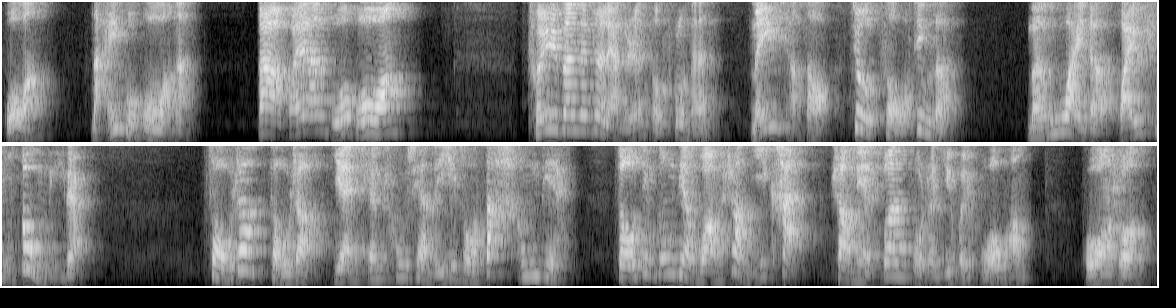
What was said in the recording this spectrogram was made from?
国王？哪一国国王啊？大淮安国国王。淳于芬跟这两个人走出了门，没想到就走进了门外的槐树洞里边。走着走着，眼前出现了一座大宫殿。走进宫殿，往上一看，上面端坐着一位国王。国王说：“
